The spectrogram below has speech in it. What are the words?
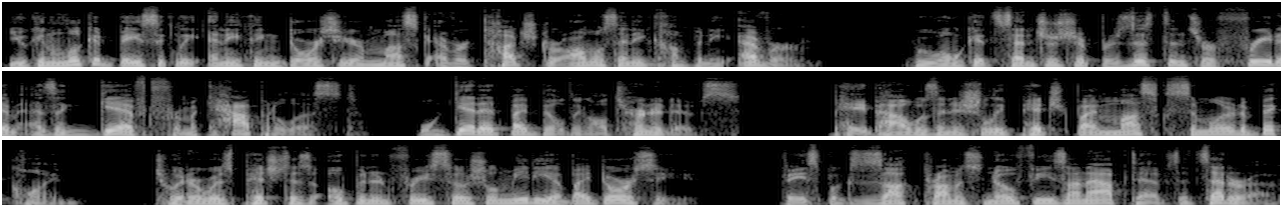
You can look at basically anything Dorsey or Musk ever touched or almost any company ever. We won't get censorship resistance or freedom as a gift from a capitalist. We'll get it by building alternatives. PayPal was initially pitched by Musk similar to Bitcoin. Twitter was pitched as open and free social media by Dorsey. Facebook's Zuck promised no fees on app devs, etc.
